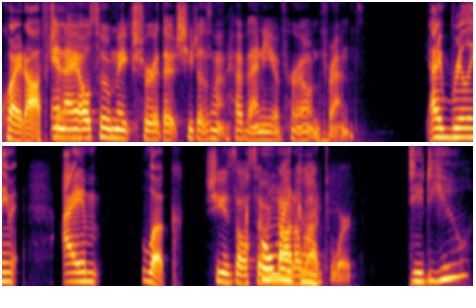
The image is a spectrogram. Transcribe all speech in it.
quite often. And I also make sure that she doesn't have any of her own friends. I really I'm look. She is also Oh not allowed to work. Did you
